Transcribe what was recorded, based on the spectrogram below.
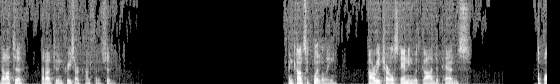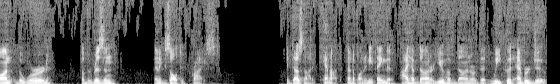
that ought to, that ought to increase our confidence, shouldn't it? And consequently, our eternal standing with God depends upon the word of the risen and exalted Christ. It does not, it cannot depend upon anything that I have done or you have done or that we could ever do.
